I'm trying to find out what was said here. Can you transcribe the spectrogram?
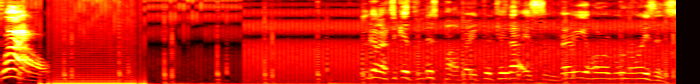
Wow! We're going to have to get through this part very quickly. That is some very horrible noises.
